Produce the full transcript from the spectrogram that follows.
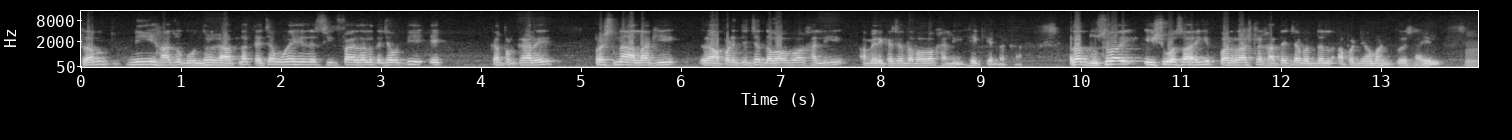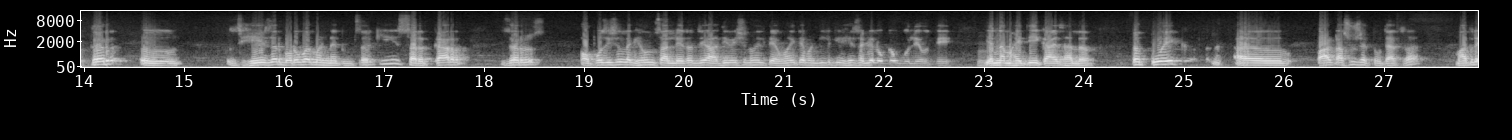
ट्रम्पनी हा जो गोंधळ घातला त्याच्यामुळे हे जे सीज फायर झालं त्याच्यावरती एका प्रकारे प्रश्न आला की आपण त्यांच्या दबावाखाली अमेरिकेच्या दबावाखाली हे केलं का? आता दुसरा इश्यू असा आहे की परराष्ट्र खात्याच्या बद्दल आपण जेव्हा म्हणतोय साहिल तर हे जर बरोबर म्हणणं आहे तुमचं की सरकार जर ऑपोजिशनला घेऊन चालले तर जे अधिवेशन होईल तेव्हाही ते म्हटले की हे सगळे लोक बोले होते. यांना माहिती काय झालं. तर तो एक पार्ट असू शकतो त्याचा. मात्र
